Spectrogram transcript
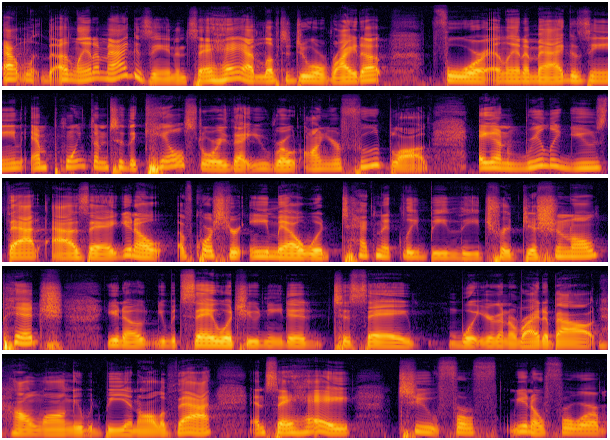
Atlanta Magazine and say, hey, I'd love to do a write up for Atlanta Magazine and point them to the kale story that you wrote on your food blog and really use that as a, you know, of course, your email would technically be the traditional pitch. You know, you would say what you needed to say what you're going to write about, how long it would be, and all of that, and say, hey, to for you know for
